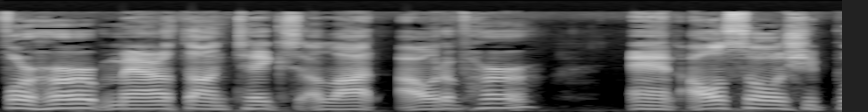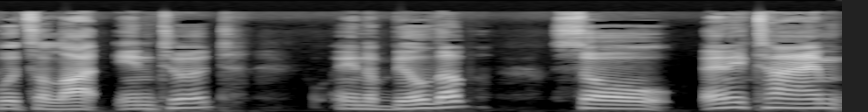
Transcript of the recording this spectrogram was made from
for her marathon takes a lot out of her and also she puts a lot into it in a build up so anytime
